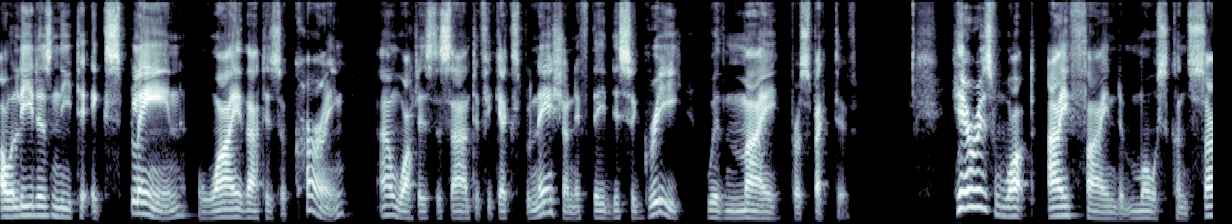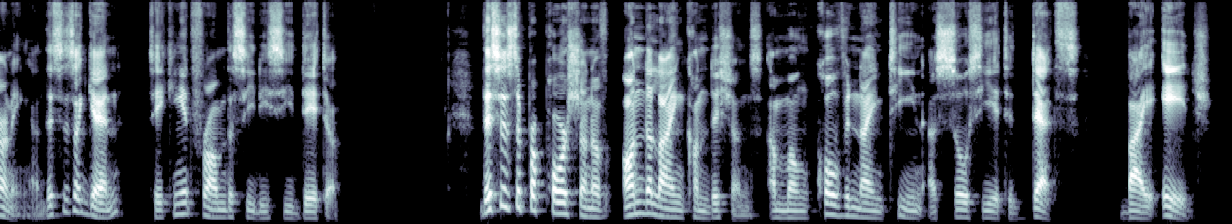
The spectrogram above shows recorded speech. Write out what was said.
Our leaders need to explain why that is occurring and what is the scientific explanation if they disagree with my perspective. Here is what I find most concerning, and this is again taking it from the CDC data. This is the proportion of underlying conditions among COVID 19 associated deaths by age.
